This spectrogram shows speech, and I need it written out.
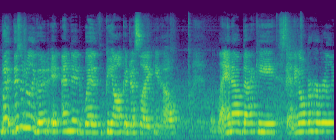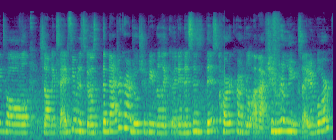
But this was really good. It ended with Bianca just like, you know, laying out Becky, standing over her really tall. So I'm excited to see where this goes. The Magic Crown Jewel should be really good, and this is this Carter Crown Jewel I'm actually really excited for.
